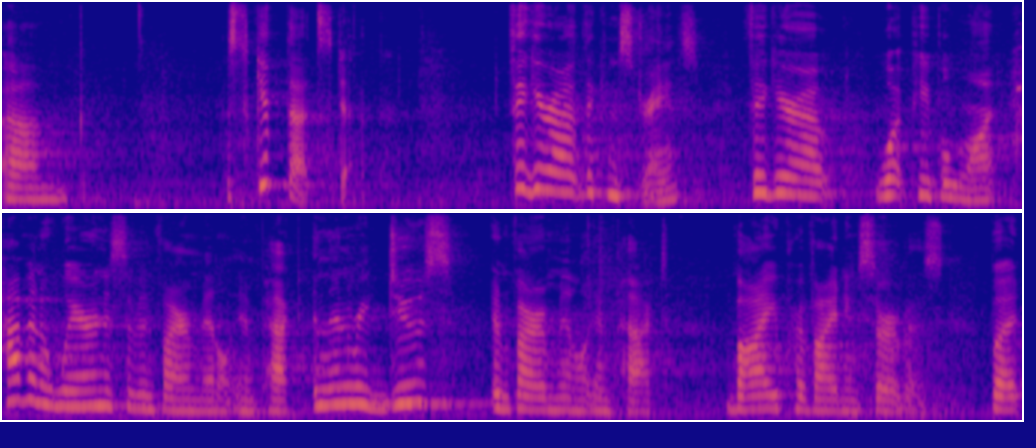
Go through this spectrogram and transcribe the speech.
Um, skip that step. Figure out the constraints, figure out what people want, have an awareness of environmental impact, and then reduce environmental impact by providing service. But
